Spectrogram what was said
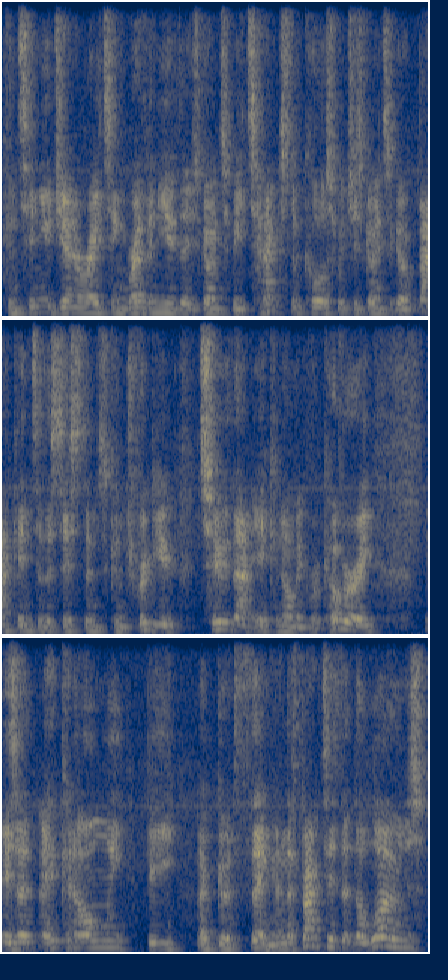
continue generating revenue that is going to be taxed, of course, which is going to go back into the system to contribute to that economic recovery, is a, it can only be a good thing. And the fact is that the loans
